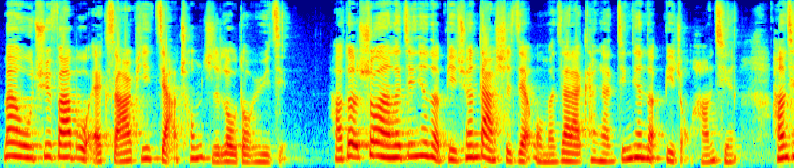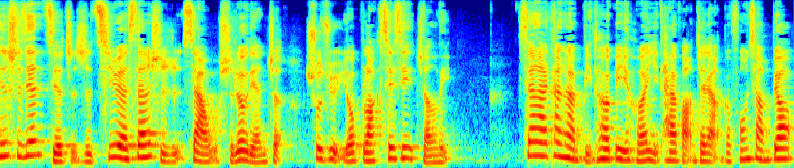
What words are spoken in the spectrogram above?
漫物区发布 XRP 假充值漏洞预警。好的，说完了今天的币圈大事件，我们再来看看今天的币种行情。行情时间截止至七月三十日下午十六点整，数据由 BlockCC 整理。先来看看比特币和以太坊这两个风向标。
